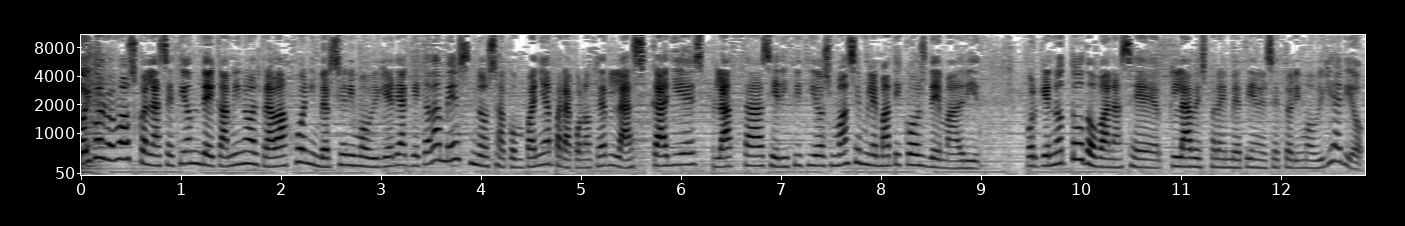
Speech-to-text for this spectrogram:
Hoy volvemos con la sección de Camino al Trabajo en Inversión Inmobiliaria que cada mes nos acompaña para conocer las calles, plazas y edificios más emblemáticos de Madrid. Porque no todo van a ser claves para invertir en el sector inmobiliario.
